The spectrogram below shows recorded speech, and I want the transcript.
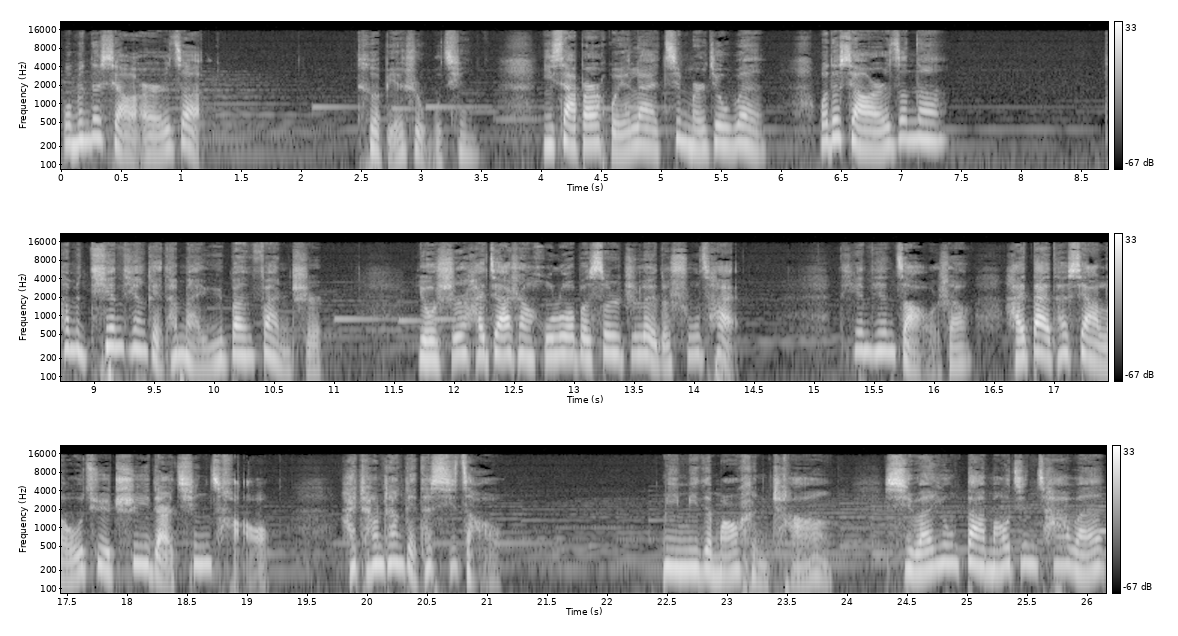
我们的小儿子。特别是吴清，一下班回来，进门就问我的小儿子呢。他们天天给他买鱼拌饭吃，有时还加上胡萝卜丝儿之类的蔬菜。天天早上还带他下楼去吃一点青草，还常常给他洗澡。咪咪的毛很长，洗完用大毛巾擦完，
